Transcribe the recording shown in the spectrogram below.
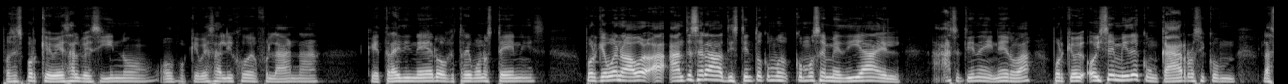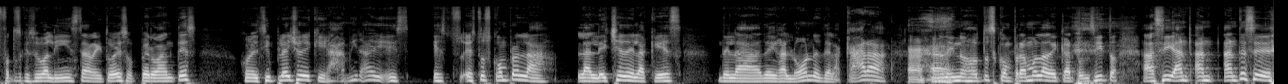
pues es porque ves al vecino o porque ves al hijo de fulana que trae dinero, que trae buenos tenis. Porque bueno, ahora, antes era distinto cómo, cómo se medía el, ah, se tiene dinero, ¿ah? Porque hoy, hoy se mide con carros y con las fotos que sube al Instagram y todo eso. Pero antes, con el simple hecho de que, ah, mira, es, es- estos compran la, la leche de la que es de la de galones, de la cara. Ajá. Y nosotros compramos la de cartoncito. Así, an- an- antes se...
